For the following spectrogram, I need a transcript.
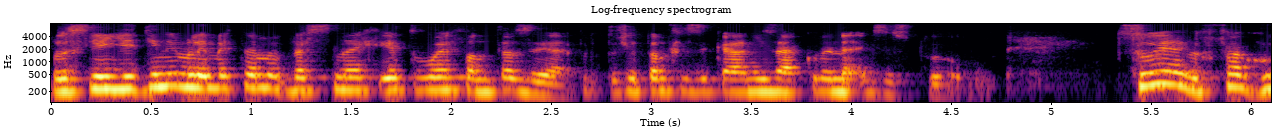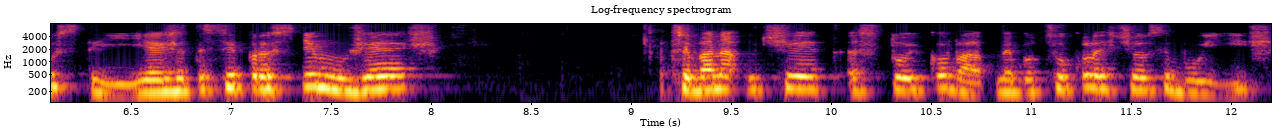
Vlastně jediným limitem ve snech je tvoje fantazie, protože tam fyzikální zákony neexistují. Co je fakt hustý, je, že ty si prostě můžeš třeba naučit stojkovat nebo cokoliv, čeho se bojíš,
